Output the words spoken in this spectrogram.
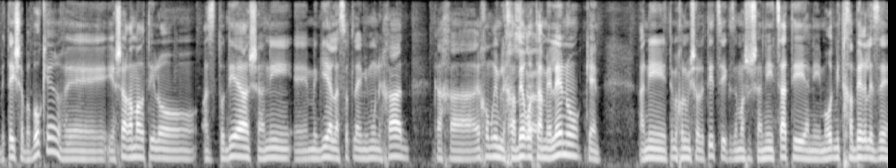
בתשע בבוקר, וישר אמרתי לו, אז תודיע שאני אה, מגיע לעשות להם אימון אחד, ככה, איך אומרים, לחבר. אותם אלינו. כן. אני, אתם יכולים לשאול את איציק, זה משהו שאני הצעתי, אני מאוד מתחבר לזה.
